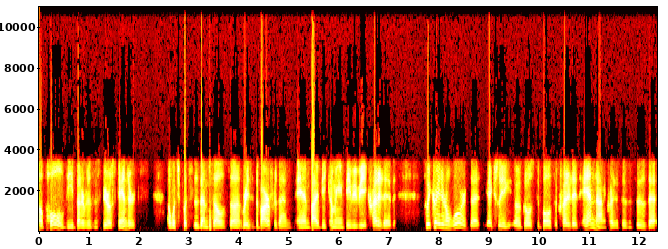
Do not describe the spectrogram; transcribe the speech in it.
uphold the Better Business Bureau standards. Uh, which puts themselves uh, raises the bar for them, and by becoming BBB accredited, so we created an award that actually uh, goes to both accredited and non-accredited businesses that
